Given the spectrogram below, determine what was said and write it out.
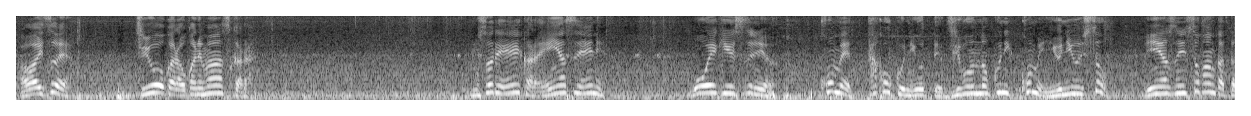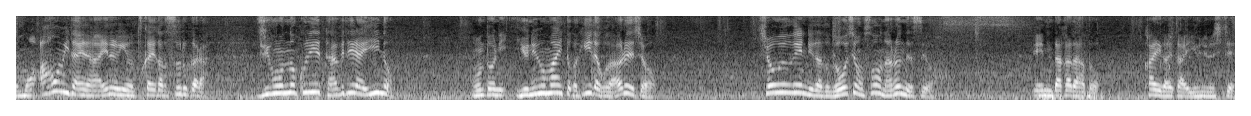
かわいそうや。中央からお金回すから。もうそれええから円安ええねん。貿易輸出入米他国に売って自分の国米輸入しと円安にしとかんかったらもうアホみたいなエネルギーの使い方するから自分の国で食べてりゃいいの。本当に輸入米とか聞いたことあるでしょ。商業原理だとどうしてもそうなるんですよ。円高だと海外から輸入して。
